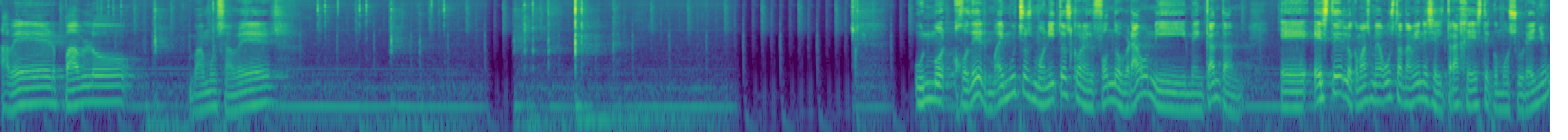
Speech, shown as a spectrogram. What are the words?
A ver, Pablo. Vamos a ver. Un joder, hay muchos monitos con el fondo brown y me encantan. Eh, este, lo que más me gusta también es el traje este como sureño.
